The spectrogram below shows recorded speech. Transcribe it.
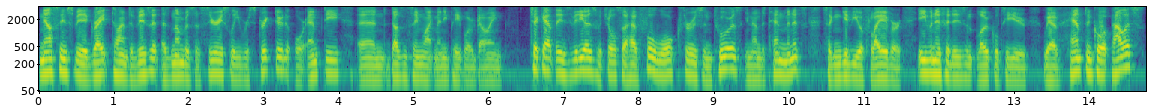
Now seems to be a great time to visit as numbers are seriously restricted or empty and doesn't seem like many people are going. Check out these videos which also have full walkthroughs and tours in under 10 minutes so can give you a flavour, even if it isn't local to you. We have Hampton Court Palace,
